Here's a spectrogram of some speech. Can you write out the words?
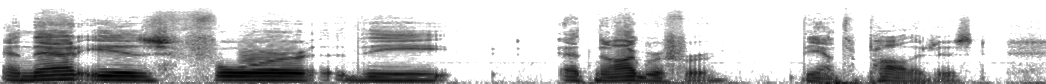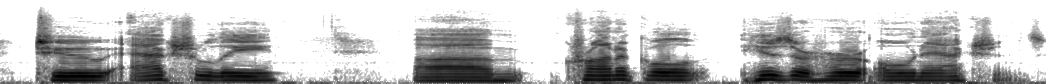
and that is for the ethnographer, the anthropologist, to actually um, chronicle his or her own actions.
